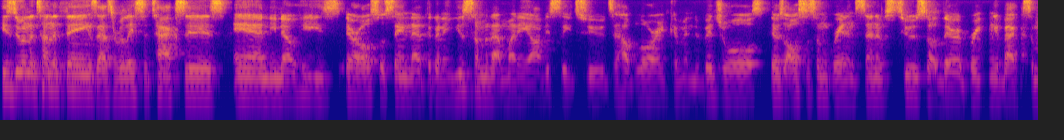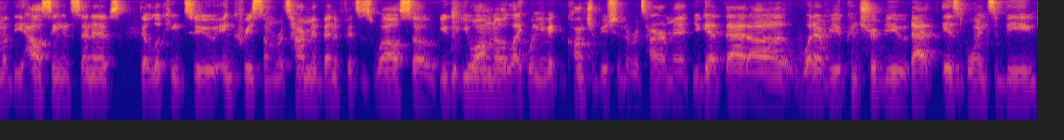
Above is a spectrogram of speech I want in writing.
he's doing a ton of things as it relates to taxes. And, you know, he's, they're also saying that they're going to use some of that money, obviously, to, to help lower income individuals. There's also some great incentives too. So they're bringing back some of the housing incentives. They're looking to increase some retirement benefits as well. So you, you all know, like when you make a contribution to retirement, you get that, uh, whatever you contribute, that is going to be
